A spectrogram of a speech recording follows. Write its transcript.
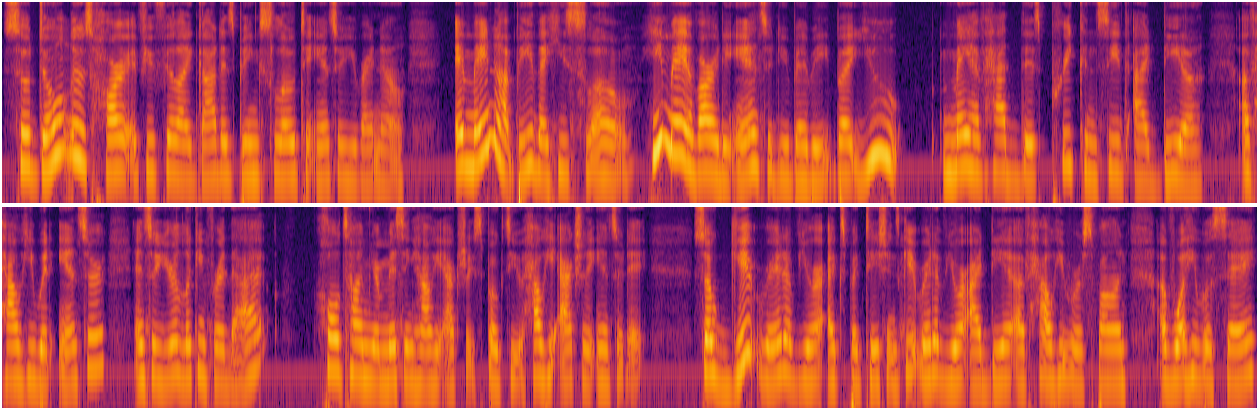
So don't lose heart if you feel like God is being slow to answer you right now. It may not be that He's slow, He may have already answered you, baby, but you may have had this preconceived idea of how He would answer. And so you're looking for that. Whole time you're missing how He actually spoke to you, how He actually answered it. So get rid of your expectations, get rid of your idea of how he will respond, of what he will say,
